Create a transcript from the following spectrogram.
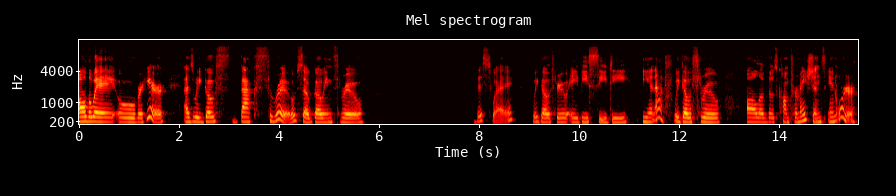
all the way over here, as we go th back through, so going through this way, we go through A, B, C, D, E, and F. We go through all of those conformations in order.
